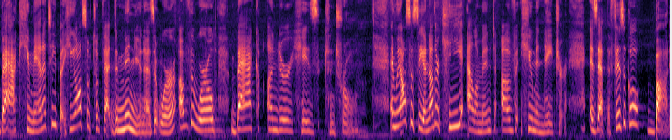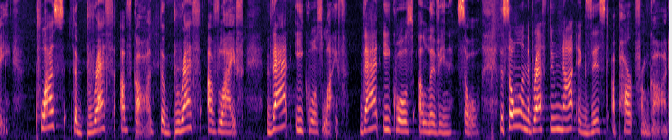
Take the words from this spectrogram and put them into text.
back humanity, but he also took that dominion, as it were, of the world back under his control. And we also see another key element of human nature is that the physical body plus the breath of God, the breath of life, that equals life. That equals a living soul. The soul and the breath do not exist apart from God.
